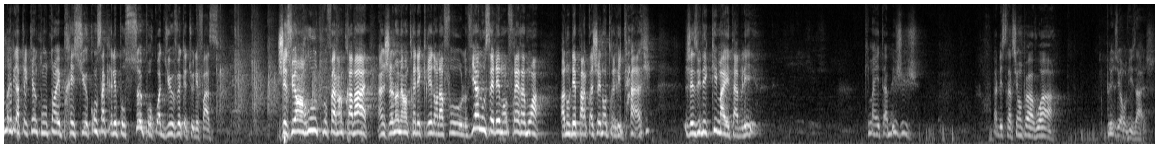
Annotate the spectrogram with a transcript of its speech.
Me dire à quelqu'un, ton temps est précieux, consacre-le pour ce pourquoi Dieu veut que tu les fasses. Jésus est en route pour faire un travail. Un jeune homme est en train d'écrire dans la foule. Viens nous aider, mon frère et moi, à nous départager notre héritage. Jésus dit, qui m'a établi? Qui m'a établi juge? La distraction peut avoir plusieurs visages.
